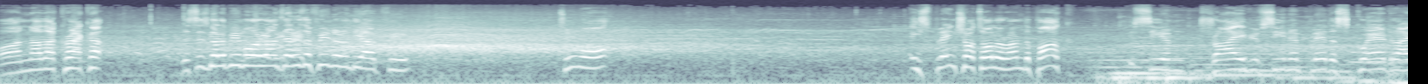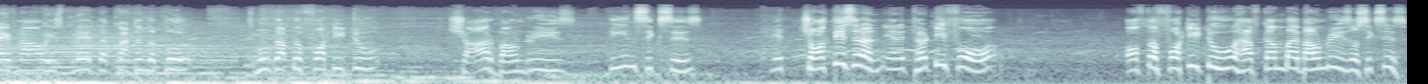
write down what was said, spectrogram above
Oh, another cracker. This is going to be more runs. There is a fielder in the outfield. Two more. He's playing shots all around the park. You see him drive, you've seen him play the square drive now. He's played the cut and the pull. He's moved up to 42. चार बाउंड्रीज तीन सिक्सेस ये 34 रन यानी 34 of the 42 have come by boundaries or sixes.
